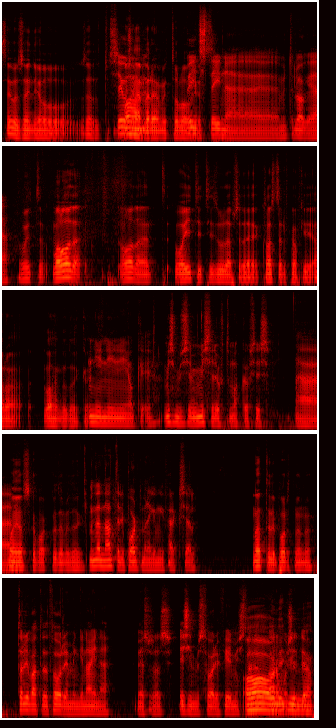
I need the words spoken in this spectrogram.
Zeus on ju sealt Vahemere veits mütoloogiast. teine mütoloogia jah. Huvitav. Ma loodan loodan et Waititi suudab selle clusterfuck'i ära lahendada ikka. Nii nii nii okei. Okay. mis mis mis seal juhtuma hakkab siis? Äh, ma ei oska pakkuda midagi. ma tean Natalie Portmaniga mingi värk seal. Natalie Portman või? Ta oli vaata Thori mingi naine ühes osas esimeses Thori filmis aa oli küll jah.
